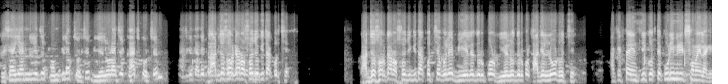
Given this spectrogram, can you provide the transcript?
এসআইআর নিয়ে যে ফর্ম ফিল আপ চলছে বিএলওরা যে কাজ করছেন রাজ্য সরকার অসহযোগিতা করছে। রাজ্য সরকার অসহযোগিতা করছে বলে বিএলএদের উপর বিএলওদের উপর কাজের লোড হচ্ছে। এক একটা এন্ট্রি করতে কুড়ি মিনিট সময় লাগে।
